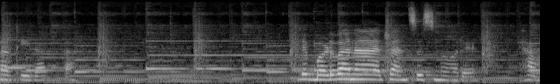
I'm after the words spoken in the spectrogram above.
નથી રાખતા. એટલે બળવાના ચાન્સીસ ન રહે. હા.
